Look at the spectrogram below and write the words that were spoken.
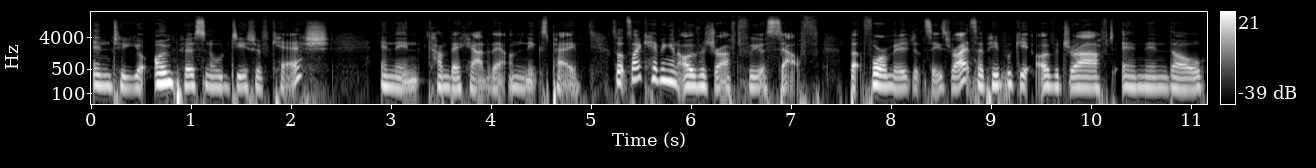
into your own personal debt of cash and then come back out of that on the next pay. So it's like having an overdraft for yourself, but for emergencies, right? So people get overdraft and then they'll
